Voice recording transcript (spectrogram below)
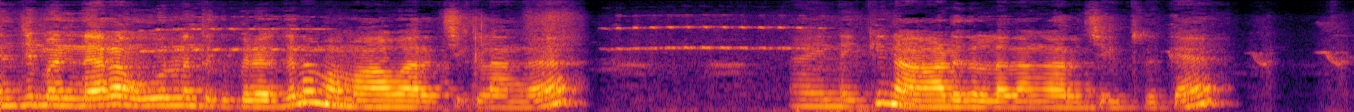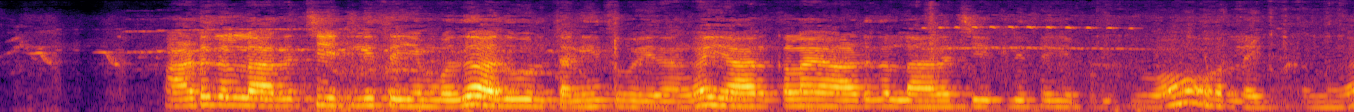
அஞ்சு மணி நேரம் ஊறினதுக்கு பிறகு நம்ம மாவு அரைச்சிக்கலாங்க. இன்னைக்கு நான் ஆடுகளில் தாங்க அரைச்சிக்கிட்டு இருக்கேன். ஆடுகளில் அரைச்சி இட்லி செய்யும் போது அது ஒரு தனி சுவை தாங்க யாருக்கெல்லாம் ஆடுகளில் அரைச்சி இட்லி செய்ய பிடிக்குமோ ஒரு லைக் பண்ணுங்க.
